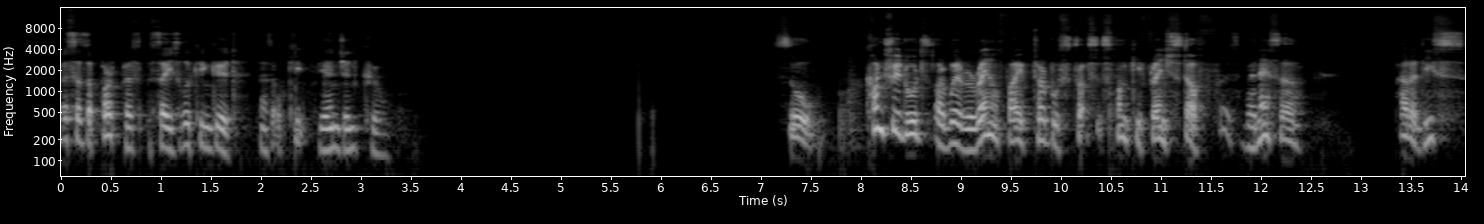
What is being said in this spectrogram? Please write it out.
This has a purpose besides looking good as it will keep the engine cool. So, country roads are where the Renault 5 Turbo struts its funky French stuff. It's Vanessa Paradis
